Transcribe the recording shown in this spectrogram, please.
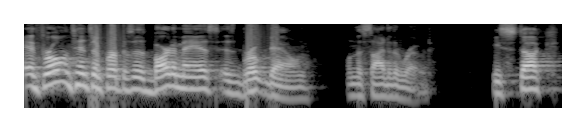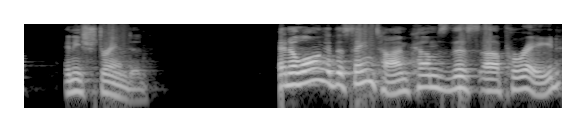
and for all intents and purposes, Bartimaeus is broke down on the side of the road. He's stuck and he's stranded. And along at the same time comes this uh, parade.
